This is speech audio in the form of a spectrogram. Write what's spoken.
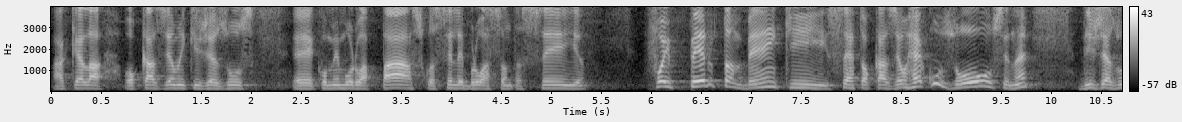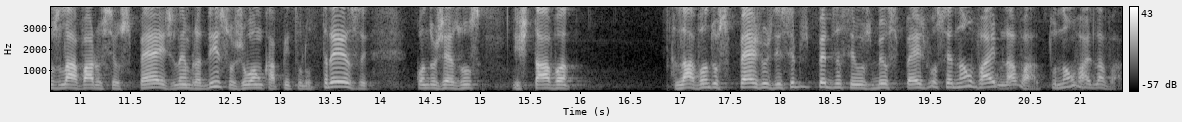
aquela ocasião em que Jesus é, comemorou a Páscoa, celebrou a Santa Ceia. Foi Pedro também que, certa ocasião, recusou-se né, de Jesus lavar os seus pés. Lembra disso? João capítulo 13, quando Jesus estava lavando os pés dos discípulos, Pedro disse assim: Os meus pés você não vai me lavar, tu não vai lavar.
